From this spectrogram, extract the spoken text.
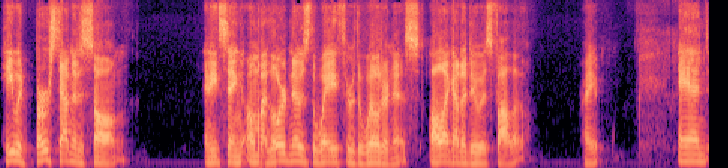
He would burst out into song and he'd sing, Oh, my Lord knows the way through the wilderness. All I got to do is follow. Right. And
